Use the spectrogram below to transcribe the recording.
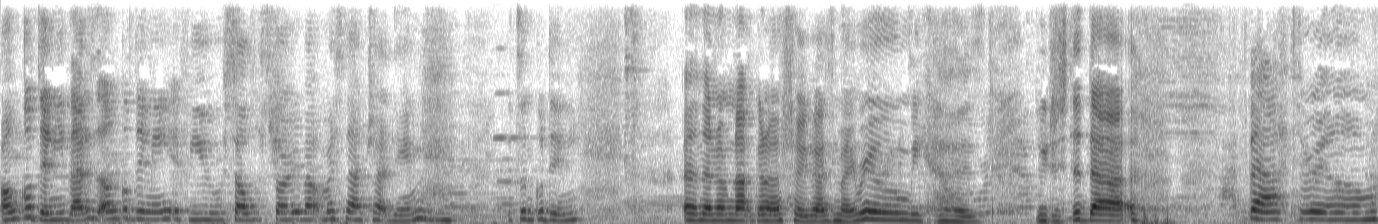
Uncle Denny. That is Uncle Denny. If you saw the story about my Snapchat name, it's Uncle Denny. And then I'm not gonna show you guys my room because we just did that. Bathroom.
